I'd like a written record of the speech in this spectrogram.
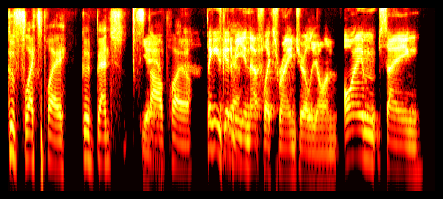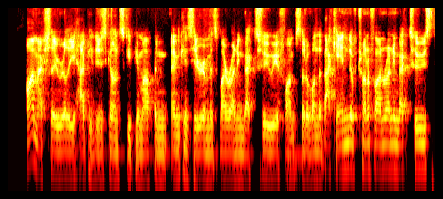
good flex play, good bench style Yeah. player. I think he's going to Yeah. be in that flex range early on. I'm saying I'm actually really happy to just go and scoop him up and, and consider him as my running back two if I'm sort of on the back end of trying to find running back twos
